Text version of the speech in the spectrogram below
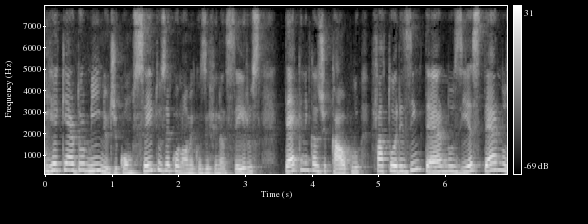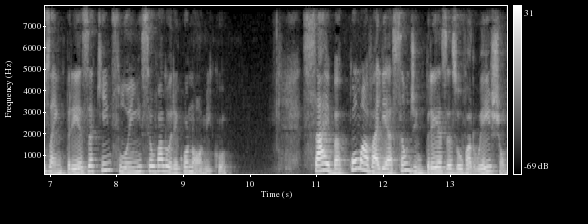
e requer domínio de conceitos econômicos e financeiros, técnicas de cálculo, fatores internos e externos à empresa que influem em seu valor econômico. Saiba como a avaliação de empresas ou valuation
